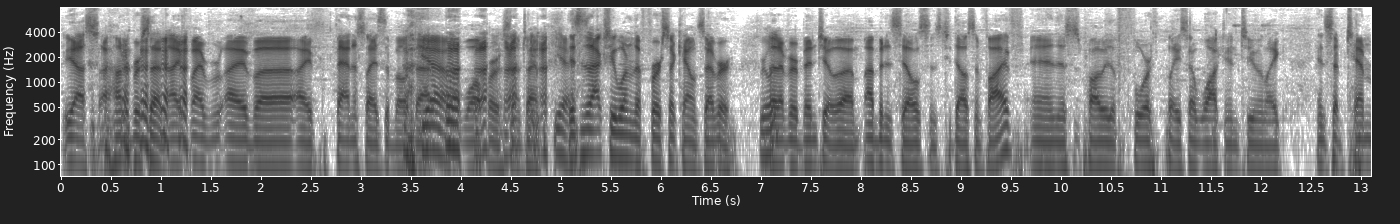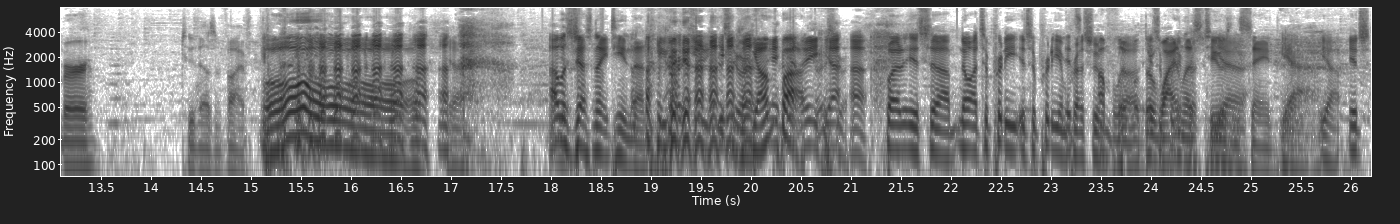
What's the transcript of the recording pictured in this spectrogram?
Yes, 100%. I've, I've, I've, uh, I've fantasized about that Yeah. wall for some time. Yeah. This is actually one of the first accounts ever Really? that I've ever been to. Um, I've been in sales since 2005, and this is probably the fourth place I walked into, in, like in September 2005. Oh. yeah. I was just 19 then. young buck. yeah. But it's uh, no, it's a pretty, it's a pretty impressive. unbelievable. uh, Their it's a pretty wine list, too, is impressive- insane. Yeah, yeah. It's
